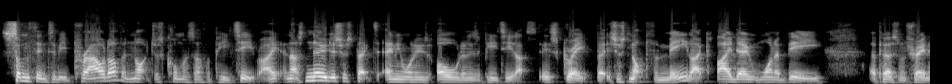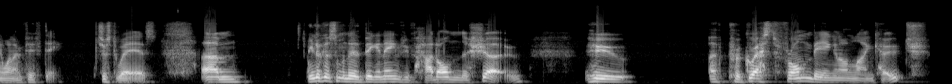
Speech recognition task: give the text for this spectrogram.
something to be proud of, and not just call myself a PT, right? And that's no disrespect to anyone who's old and is a PT. That's it's great, but it's just not for me. Like, I don't want to be a personal trainer when I'm 50. Just the way it is. Um, you look at some of the bigger names we've had on the show, who have progressed from being an online coach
